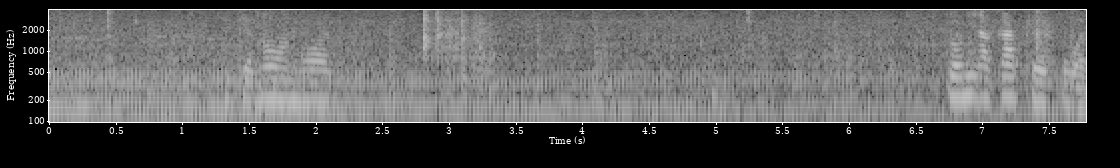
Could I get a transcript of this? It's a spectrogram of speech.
ๆพี่แกนอนก่อนช่วงนี้อากาศแปรปรวน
